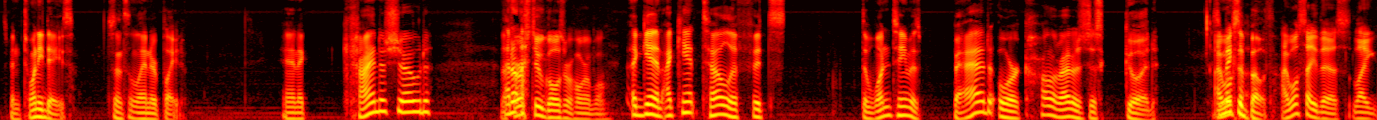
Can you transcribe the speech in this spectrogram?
it's been 20 days since the lander played, and it kind of showed. The first two goals were horrible. Again, I can't tell if it's the one team is bad or Colorado's just good. It's I a mix s- of both. I will say this, like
